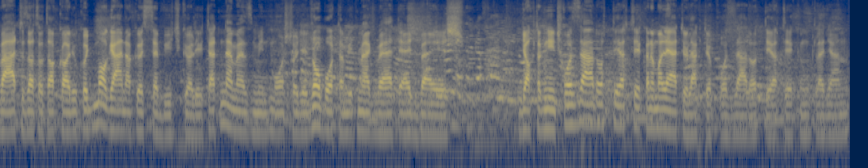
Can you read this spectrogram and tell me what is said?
változatot akarjuk, hogy magának összebücskölik. Tehát nem ez, mint most, hogy egy robot, amit megvehet egybe, és gyakorlatilag nincs hozzáadott érték, hanem a lehető legtöbb hozzáadott értékünk legyen.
